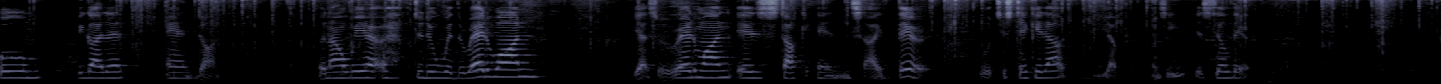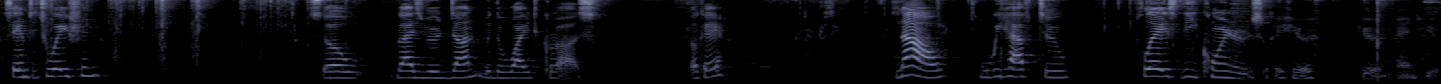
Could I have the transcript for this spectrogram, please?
Boom, we got it and done. So now we have to do with the red one. Yeah, so red one is stuck inside there. We'll just take it out. See it's still there? Same situation. So guys we're done with the white cross. Okay? Now we have to place the corners. Okay here here and here.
